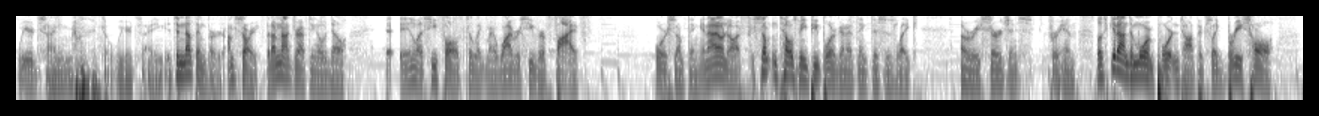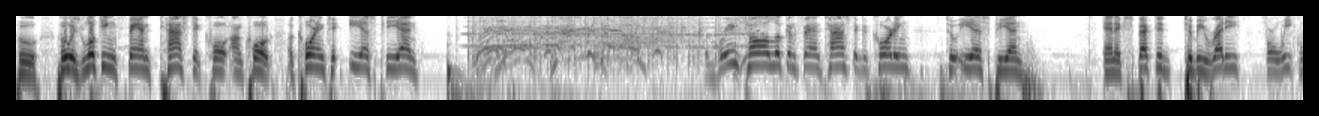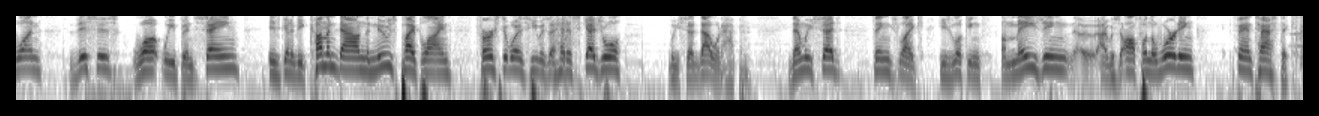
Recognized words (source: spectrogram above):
Weird signing. It's a weird signing. It's a nothing burger. I'm sorry, but I'm not drafting Odell uh, unless he falls to like my wide receiver five or something. And I don't know if something tells me people are going to think this is like a resurgence for him. Let's get on to more important topics like Breece Hall, who who is looking fantastic, quote unquote, according to ESPN. Breece Hall looking fantastic according to ESPN and expected to be ready for week one. This is what we've been saying is going to be coming down the news pipeline. First, it was he was ahead of schedule. We said that would happen. Then we said things like he's looking amazing. Uh, I was off on the wording. Fantastic.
